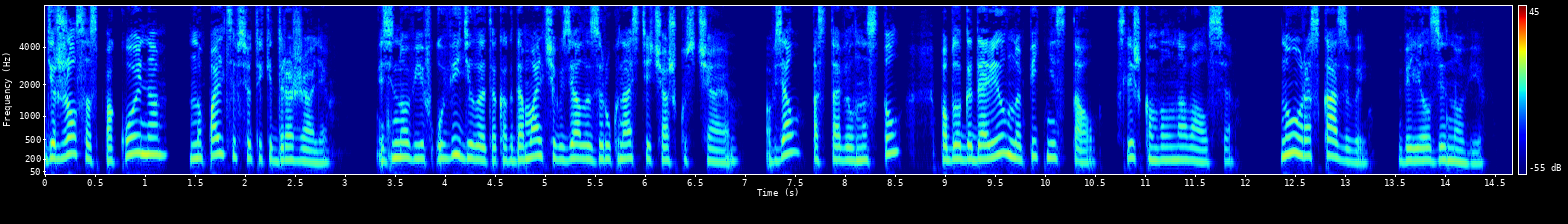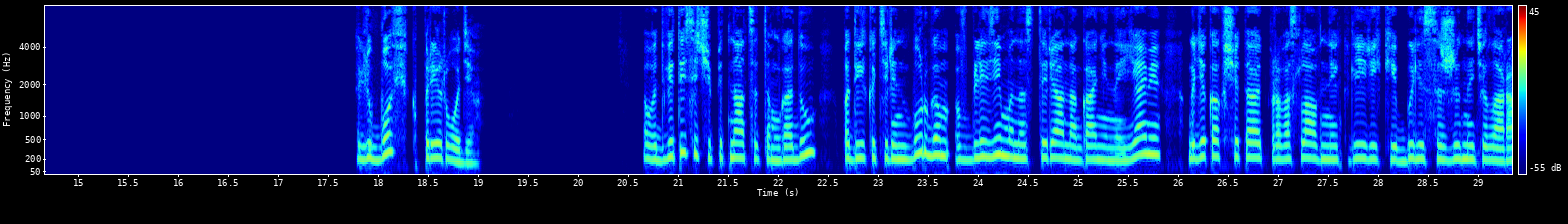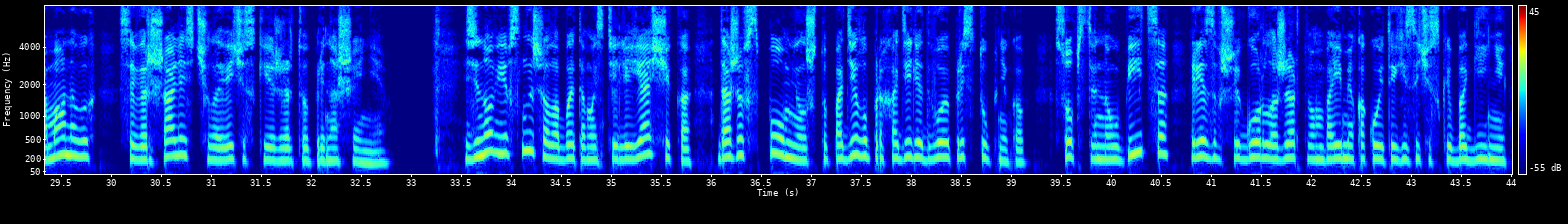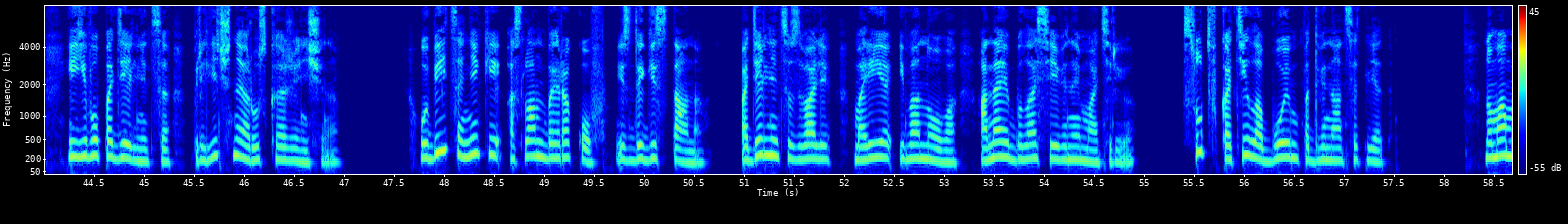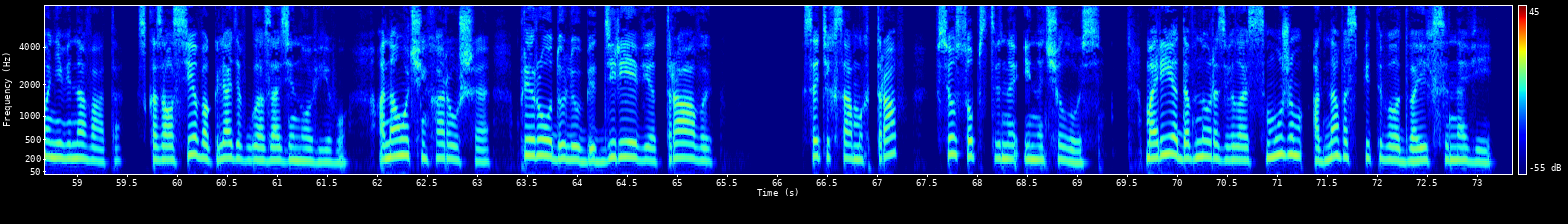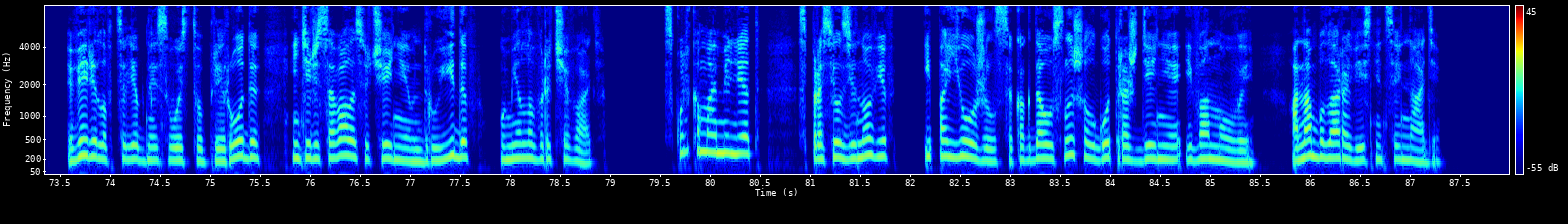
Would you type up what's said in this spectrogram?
Держался спокойно, но пальцы все таки дрожали. Зиновьев увидел это, когда мальчик взял из рук Насти чашку с чаем. Взял, поставил на стол, поблагодарил, но пить не стал, слишком волновался. «Ну, рассказывай», — велел Зиновьев. Любовь к природе. В 2015 году под Екатеринбургом, вблизи монастыря на Ганиной яме, где, как считают православные клирики, были сожжены тела Романовых, совершались человеческие жертвоприношения. Зиновьев слышал об этом из телеящика, даже вспомнил, что по делу проходили двое преступников: собственно, убийца, резавший горло жертвам во имя какой-то языческой богини, и его подельница, приличная русская женщина. Убийца некий Аслан Байраков из Дагестана. Подельницу звали Мария Иванова, она и была Севиной матерью. Суд вкатил обоим по 12 лет. Но мама не виновата, сказал Сева, глядя в глаза Зиновьеву. Она очень хорошая, природу любит, деревья, травы. С этих самых трав все, собственно, и началось. Мария давно развелась с мужем, одна воспитывала двоих сыновей верила в целебные свойства природы, интересовалась учением друидов, умела врачевать. «Сколько маме лет?» — спросил Зиновьев и поежился, когда услышал год рождения Ивановой. Она была ровесницей Нади.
